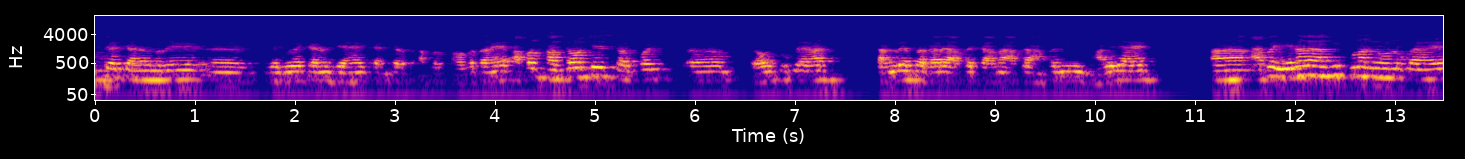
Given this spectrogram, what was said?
तुमच्या चॅनलमध्ये वेगवेगळे चॅनल जे आहेत त्यांचं आपलं स्वागत आहे. आपण सातगावचे सरपंच राहून चुकले आहात. चांगल्या प्रकारे आपले कामं आपल्या हाताने झालेले आहेत. आता येणाऱ्या आणखी पुन्हा निवडणुका आहे.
